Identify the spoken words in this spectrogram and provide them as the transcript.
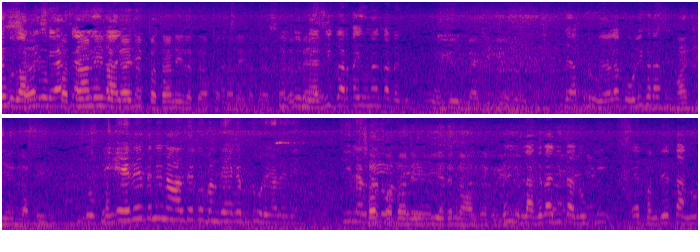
ਪਤਾ ਨਹੀਂ ਲੱਗਾ ਜੀ ਪਤਾ ਨਹੀਂ ਲੱਗਾ ਪਤਾ ਨਹੀਂ ਲੱਗਾ ਸਰ ਕੋਈ ਮੈਸੇਜ ਕਰਤਾ ਹੀ ਉਹਨਾਂ ਤੁਹਾਡੇ ਕੋਲ? ਉਹੀ ਮੈਜਿਕ ਹੀ ਹੋ ਗਿਆ ਤੇ ਆ ਭਟੂਰੇ ਵਾਲਾ ਕੋਲ ਹੀ ਖੜਾ ਸੀ? ਹਾਂਜੀ ਇਹ ਲੱਗੇ ਜੀ। ਤੇ ਇਹਦੇ ਤੇ ਨਹੀਂ ਨਾਲ ਦੇ ਕੋਈ ਬੰਦੇ ਹੈਗੇ ਭਟੂਰੇ ਵਾਲੇ ਦੇ। ਕੀ ਲੱਗਦਾ ਸਰ ਪਤਾ ਨਹੀਂ ਜੀ ਇਹਦੇ ਨਾਲ ਦੇ ਕੋਈ ਨਹੀਂ ਲੱਗਦਾ ਜੀ ਤੁਹਾਨੂੰ ਕਿ ਇਹ ਬੰਦੇ ਤੁਹਾਨੂੰ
